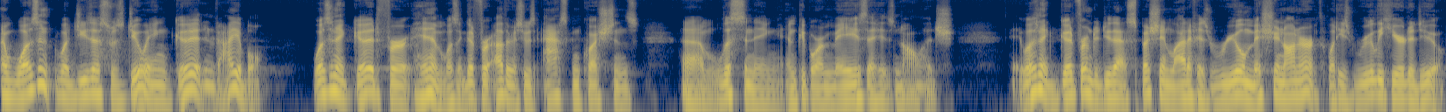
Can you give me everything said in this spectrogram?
and wasn't what Jesus was doing good and valuable? Wasn't it good for him? Wasn't it good for others? He was asking questions, um, listening, and people were amazed at his knowledge. It wasn't it good for him to do that, especially in light of his real mission on earth, what he's really here to do?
